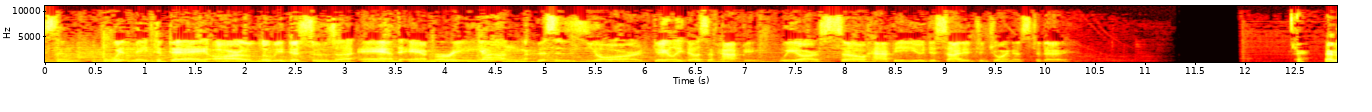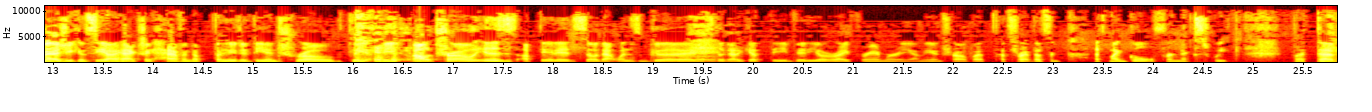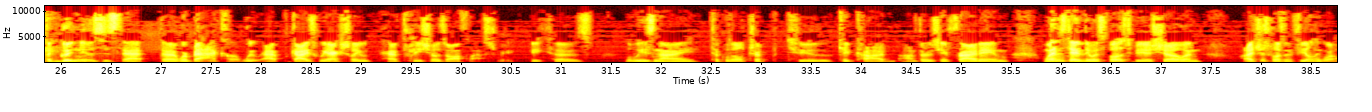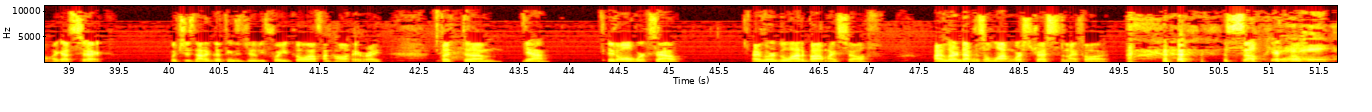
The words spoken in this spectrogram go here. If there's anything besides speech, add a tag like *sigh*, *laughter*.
Walt Thiessen. With me today are Louis D'Souza and Anne-Marie Young. This is your Daily Dose of Happy. We are so happy you decided to join us today. And as you can see, I actually haven't updated the intro. The, the *laughs* outro is updated, so that one's good. Still got to get the video right for Anne Marie on the intro, but that's right. That's a that's my goal for next week. But uh, the good news is that uh, we're back, we, uh, guys. We actually had three shows off last week because Louise and I took a little trip to Cape Cod on Thursday and Friday, and Wednesday there was supposed to be a show, and I just wasn't feeling well. I got sick, which is not a good thing to do before you go off on holiday, right? But um, yeah, it all works out. I learned a lot about myself. I learned I was a lot more stressed than I thought. *laughs* so you, know,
